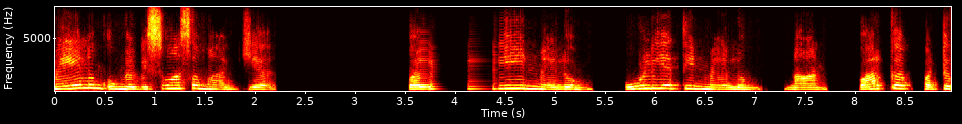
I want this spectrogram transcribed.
மேலும் உங்கள் விசுவாசமாகிய வழியின் மேலும் ஊழியத்தின் மேலும் நான் வார்க்கப்பட்டு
